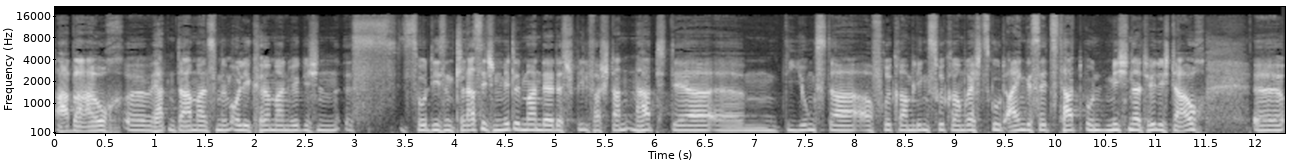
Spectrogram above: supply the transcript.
aber auch, äh, wir hatten damals mit dem Olli Körmann wirklich einen, so diesen klassischen Mittelmann, der das Spiel verstanden hat, der ähm, die Jungs da auf Rückraum links, Rückraum rechts gut eingesetzt hat und mich natürlich da auch äh,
